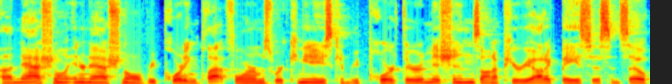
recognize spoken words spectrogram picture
uh, national and international reporting platforms where communities can report their emissions on a periodic basis. And so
